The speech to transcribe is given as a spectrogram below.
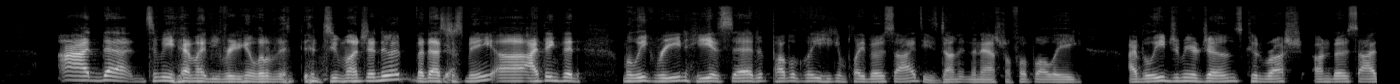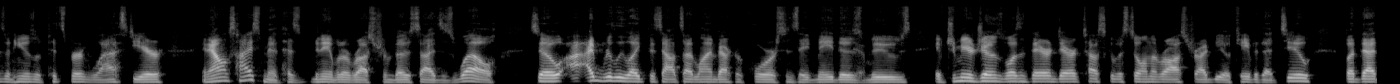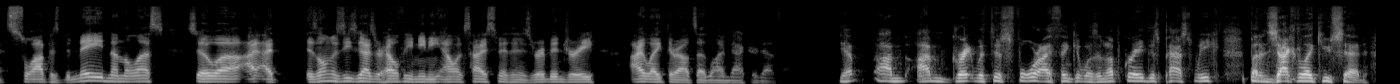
Uh, that to me, that might be reading a little bit too much into it, but that's Yeah. just me. Uh, I think that Malik Reed, he has said publicly he can play both sides. He's done it in the National Football League. I believe Jamir Jones could rush on both sides when he was with Pittsburgh last year, and Alex Highsmith has been able to rush from both sides as well. So I, I really like this outside linebacker core since they've made those Yeah. moves. If Jamir Jones wasn't there and Derrek Tuszka was still on the roster, I'd be okay with that too. But that swap has been made nonetheless. So uh, I, I as long as these guys are healthy, meaning Alex Highsmith and his rib injury, I like their outside linebacker depth. Yep, I'm I'm great with this four. I think it was an upgrade this past week, but exactly like you said,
